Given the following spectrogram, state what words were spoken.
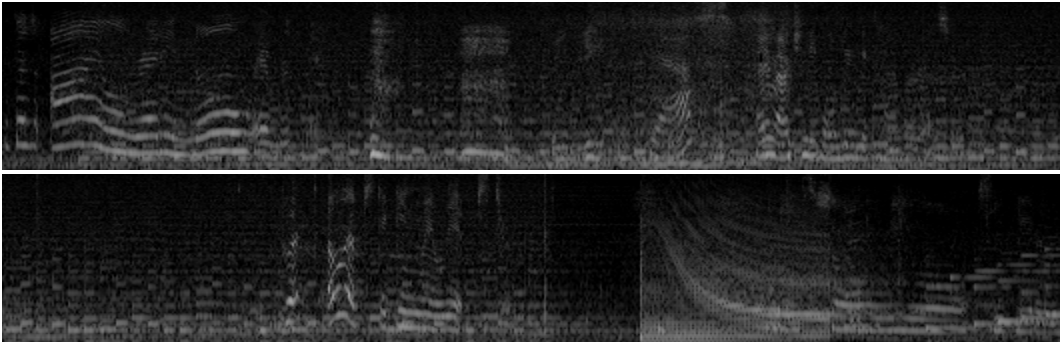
because I already know everything. Baby. Yes. I'm actually holding the camera, so... Put a lipstick in my lips too. So, you'll sleep later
